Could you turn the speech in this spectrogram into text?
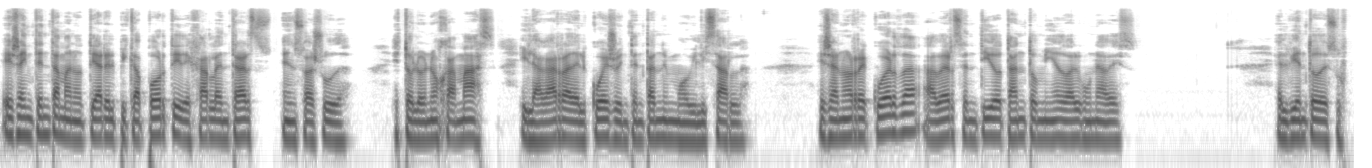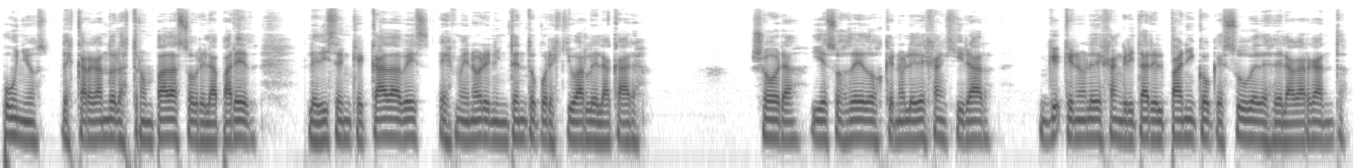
Ella intenta manotear el picaporte y dejarla entrar en su ayuda. Esto lo enoja más y la agarra del cuello intentando inmovilizarla. Ella no recuerda haber sentido tanto miedo alguna vez. El viento de sus puños, descargando las trompadas sobre la pared, le dicen que cada vez es menor el intento por esquivarle la cara. Llora y esos dedos que no le dejan girar, que no le dejan gritar el pánico que sube desde la garganta.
